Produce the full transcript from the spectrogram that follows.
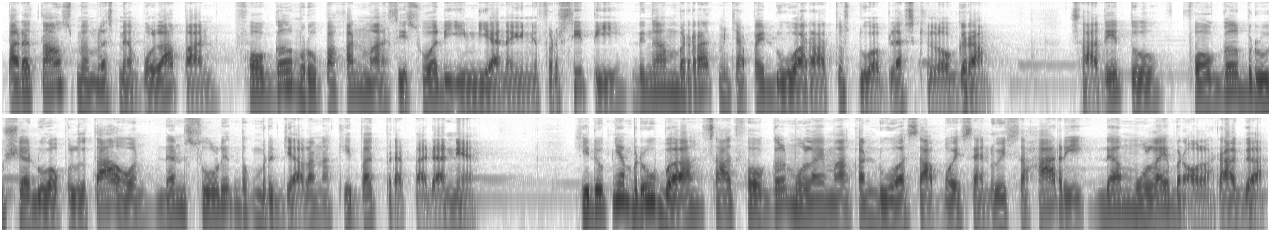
Pada tahun 1998, Vogel merupakan mahasiswa di Indiana University dengan berat mencapai 212 kg. Saat itu, Vogel berusia 20 tahun dan sulit untuk berjalan akibat berat badannya. Hidupnya berubah saat Vogel mulai makan dua Subway sandwich sehari dan mulai berolahraga.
